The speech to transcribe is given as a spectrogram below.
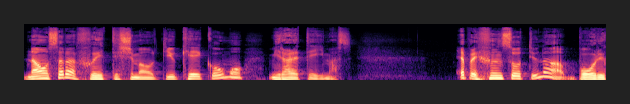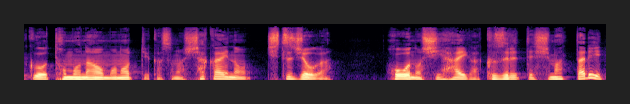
なおさら増えてしまうという傾向も見られています。やっぱり紛争っていうのは暴力を伴うものっていうかその社会の秩序が法の支配が崩れてしまったり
